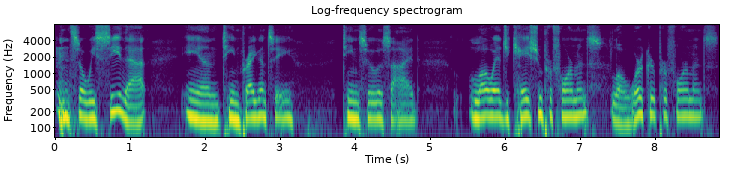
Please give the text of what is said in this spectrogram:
so we see that in teen pregnancy, teen suicide, low education performance, low worker performance,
